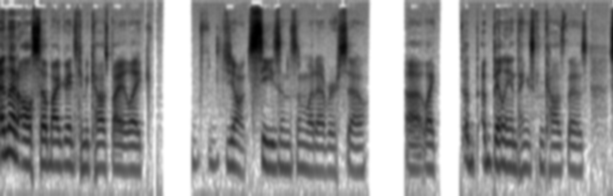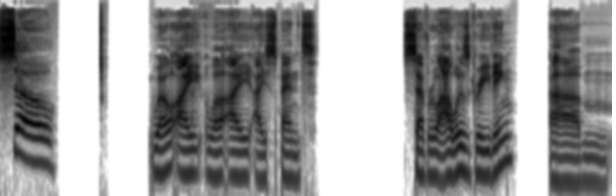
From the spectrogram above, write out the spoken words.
and then also migraines can be caused by like you know seasons and whatever. So, uh, like a, a billion things can cause those. So, Well, I well I I spent several hours grieving. Um,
